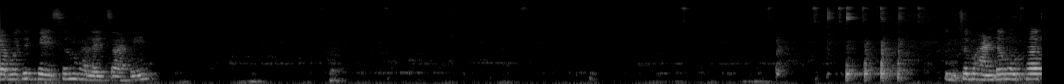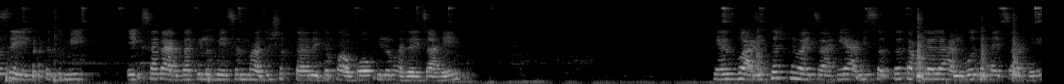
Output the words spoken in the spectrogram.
त्यामध्ये बेसन घालायचं आहे. तुमचं भांड मोठं असेल तर तुम्ही एक साथ अर्धा किलो बेसन भाजू शकता नाही तर पावपाव किलो भाजायचं आहे. गॅस बारीकच ठेवायचा आहे आणि सतत आपल्याला हलवत राहायचं आहे.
